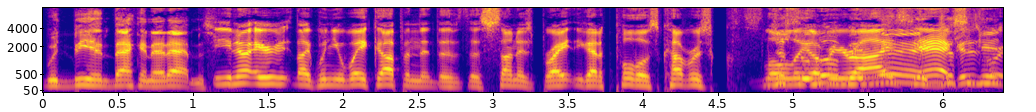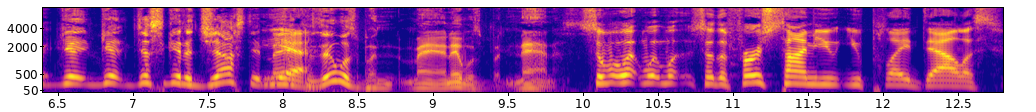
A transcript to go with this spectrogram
with being back in that atmosphere. You know, you're- like when you wake up and the, the, the sun is bright, you got to pull those covers slowly over your bit, eyes. yeah, 'cause just to get, get, get just to get adjusted, man. Yeah. Because it was man, it was bananas. So, what, what, what- so the first time you, you played Dallas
